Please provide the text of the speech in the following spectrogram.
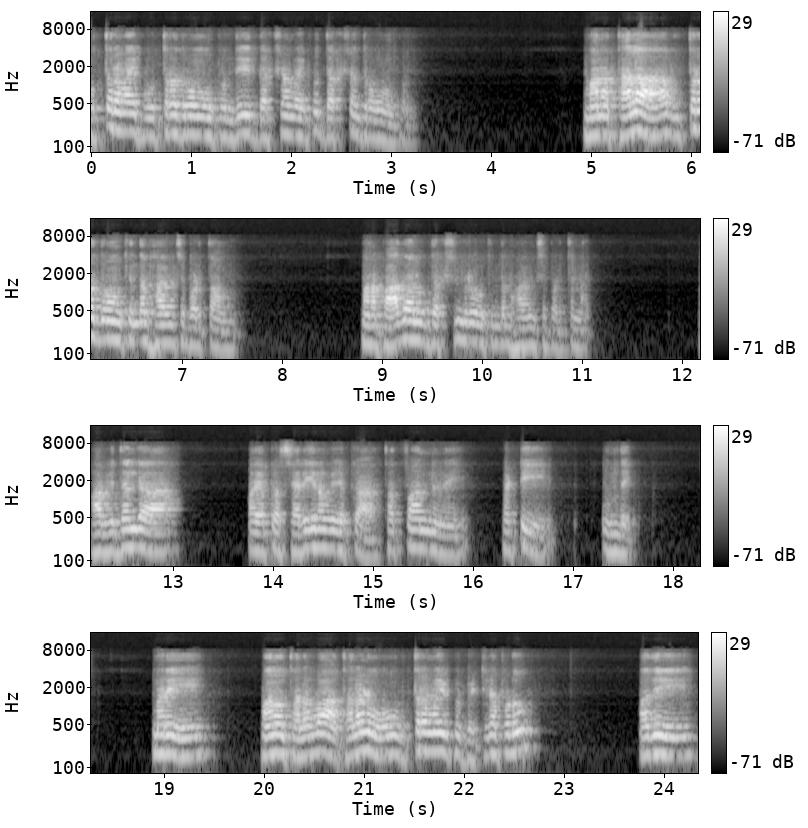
ఉత్తరం వైపు ఉత్తర ధ్రువం ఉంటుంది దక్షిణం వైపు దక్షిణ ధ్రువం ఉంటుంది. మన తల ఉత్తర ధ్రువం కింద భావించబడతాం మన పాదాలు దక్షిణ ధ్రువం కింద భావించబడుతున్నాయి. ఆ విధంగా ఆ యొక్క శరీరం యొక్క తత్వాన్ని బట్టి ఉంది. మరి మనం తలవా తలను ఉత్తరం వైపు పెట్టినప్పుడు అది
